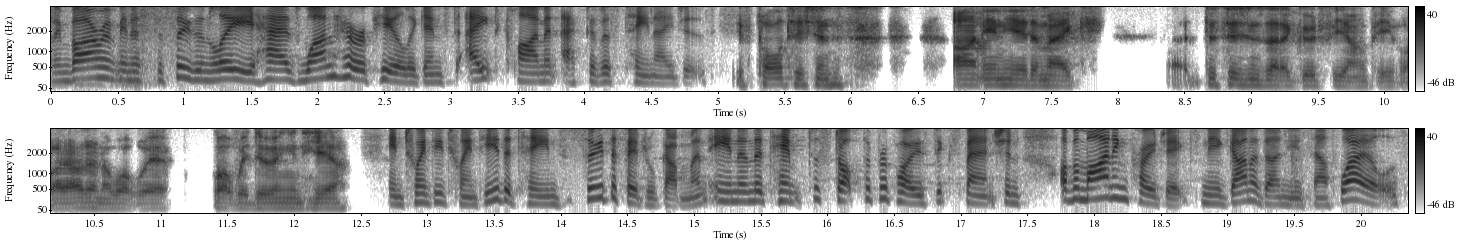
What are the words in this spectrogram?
Environment Minister Susan Lee has won her appeal against eight climate activist teenagers. If politicians aren't in here to make Uh, decisions that are good for young people, I don't know what we're what we're doing in here. In 2020, the teens sued the federal government in an attempt to stop the proposed expansion of a mining project near Gunnedah, New South Wales.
